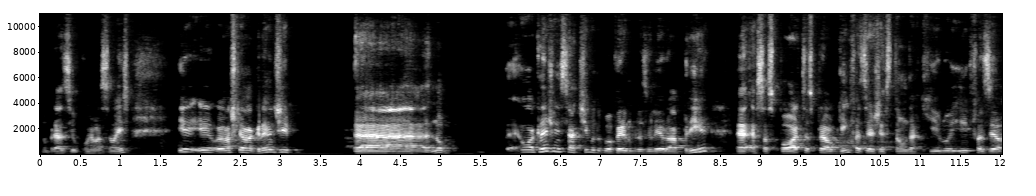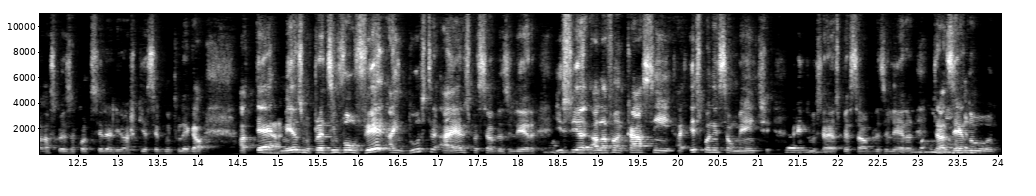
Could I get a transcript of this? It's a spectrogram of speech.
no Brasil com relação a isso. E eu acho que é uma grande. Uh, no, é uma grande iniciativa do governo brasileiro abrir é, essas portas para alguém fazer a gestão daquilo e fazer as coisas acontecerem ali. Eu acho que ia ser muito legal. Até é. mesmo para desenvolver a indústria aeroespacial brasileira. Isso ia alavancar assim, exponencialmente a indústria aeroespacial brasileira, trazendo,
